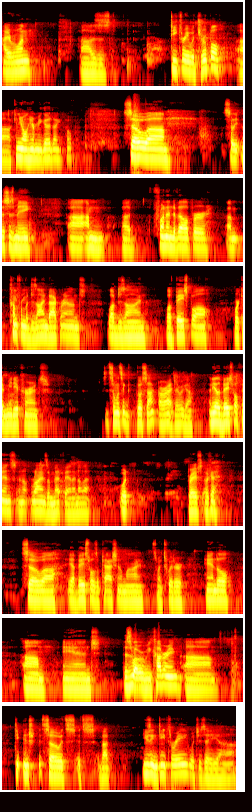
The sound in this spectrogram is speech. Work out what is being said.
Hi, everyone. Uh, this is D3 with Drupal. Uh, can you all hear me good, I hope? So, um, so this is me. Uh, I'm a front-end developer. I um, come from a design background, love design, love baseball, work at Mediacurrent. Did someone say go Sox? All right, there we go. Any other baseball fans? And Ryan's a Met fan, I know that. What? Braves, okay. So uh, yeah, baseball is a passion of mine. It's my Twitter handle, um, and this is what we'll be covering. Um, so it's it's about using D3, which is a uh,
